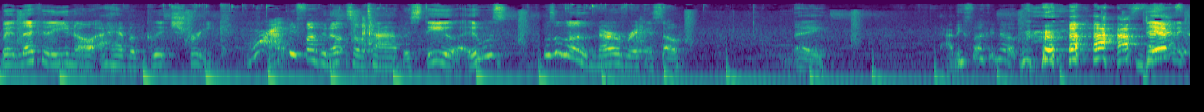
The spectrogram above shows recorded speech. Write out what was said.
But luckily, you know, I have a good streak. I Right. be fucking up sometimes, but still, it was it was a little nerve wracking. So, hey, I be fucking up, bro. I definitely,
